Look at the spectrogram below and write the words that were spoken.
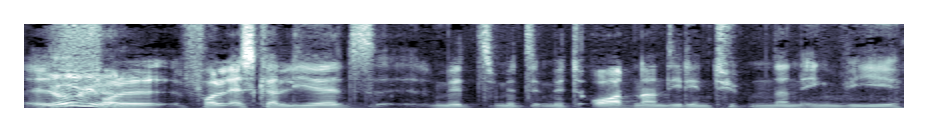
äh, voll, voll eskaliert mit, mit, mit Ordnern, die den Typen dann irgendwie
